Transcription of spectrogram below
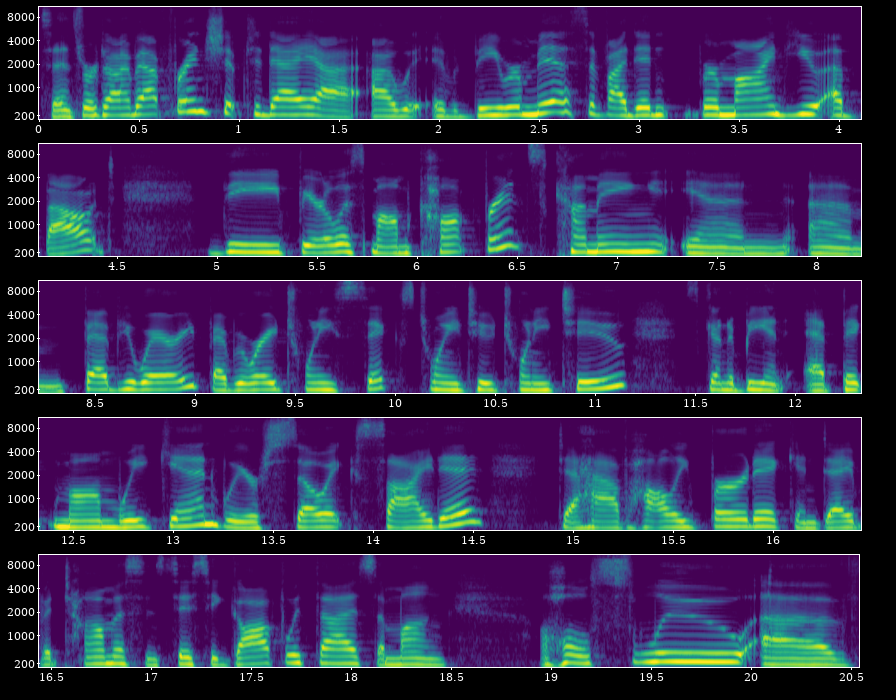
since we're talking about friendship today, I, I w- it would be remiss if I didn't remind you about the Fearless Mom Conference coming in um, February, February 26, 22, 22. It's going to be an epic mom weekend. We are so excited to have Holly Burdick and David Thomas and Sissy Goff with us, among a whole slew of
